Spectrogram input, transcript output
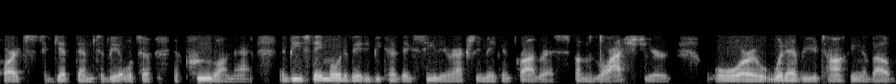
parts to get them to be able to improve on that and be stay motivated because they see they're actually making progress from last year or whatever you're talking about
